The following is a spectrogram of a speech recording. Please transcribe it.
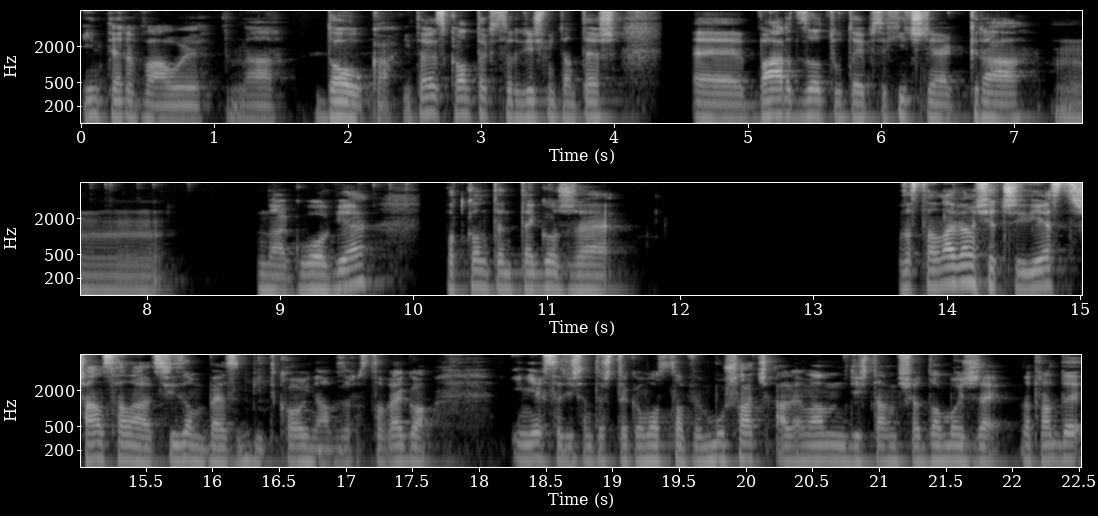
interwały na dołkach. I to jest kontekst, który gdzieś mi tam też e, bardzo tutaj psychicznie gra mm, na głowie pod kątem tego, że zastanawiam się, czy jest szansa na alt bez bitcoina wzrostowego i nie chcę gdzieś tam też tego mocno wymuszać, ale mam gdzieś tam świadomość, że naprawdę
